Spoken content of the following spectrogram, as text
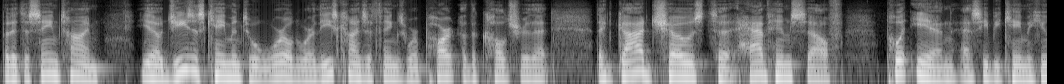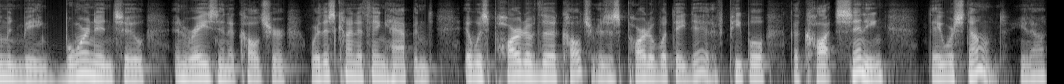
But at the same time, you know, Jesus came into a world where these kinds of things were part of the culture that that God chose to have himself put in as he became a human being, born into and raised in a culture where this kind of thing happened. It was part of the culture. It was part of what they did. If people got caught sinning, they were stoned. You know,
